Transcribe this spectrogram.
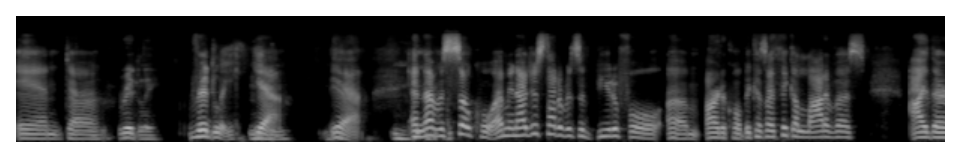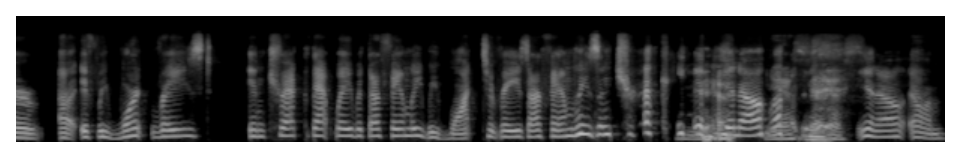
and uh, Ridley. Ridley. Yeah, Mhm. yeah Mhm. and that was so cool. I mean, I just thought it was a beautiful um, article because I think a lot of us, either uh, if we weren't raised in Trek that way with our family, we want to raise our families in Trek. Yeah. you know, yes, yes. you know, um,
